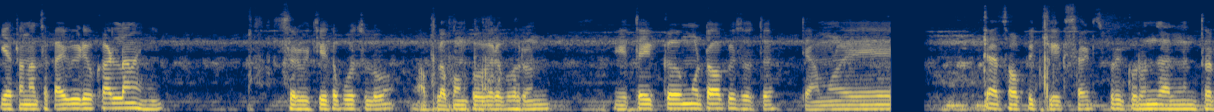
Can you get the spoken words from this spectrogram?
येतानाचा काही व्हिडिओ काढला नाही. सर्व्हिसच्या इथं पोचलो आपला पंप वगैरे भरून. इथं एक मोठं ऑफिस होतं. त्यामुळे त्याच टॉपिकची एक साईड स्प्रे करून झाल्यानंतर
